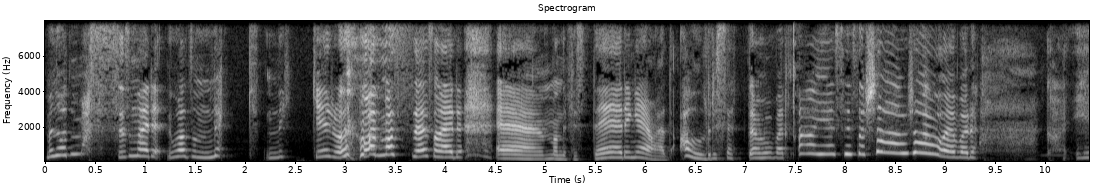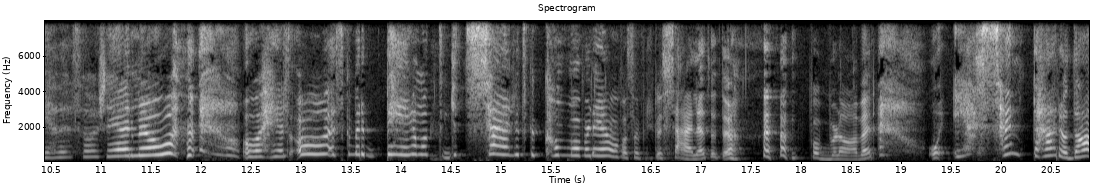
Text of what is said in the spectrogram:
men hun hadde masse sånn der, hun hadde sånn nøk, nikker og hun hadde masse sånne eh, manifesteringer. Og jeg hadde aldri sett det. Og hun bare Å, Jesus, og show, show. Og jeg bare hva er det som skjer med henne? Og var helt Å, jeg skal bare be om at Guds kjærlighet skal komme over det. Og så fylte av kjærlighet, vet du. Bobla over. Og jeg sendte her og da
